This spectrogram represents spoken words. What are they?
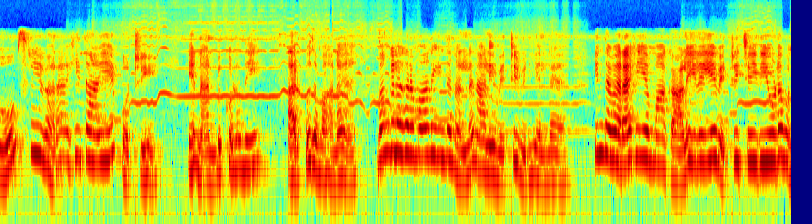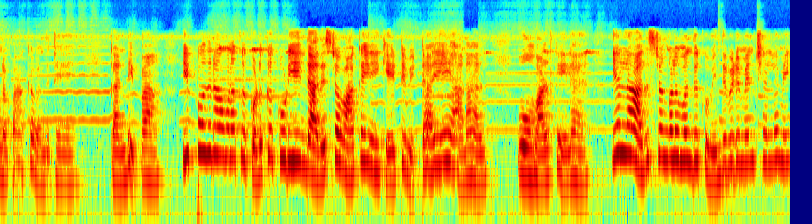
ஓம் ஸ்ரீ வராகி தாயே போற்றி. என் அன்பு குழந்தை அற்புதமான மங்களகரமான இந்த நல்ல நாளின் வெற்றி விடியல்ல இந்த வராகி அம்மா காலையிலேயே வெற்றி செய்தியோட உன்னை பார்க்க வந்துட்டேன். கண்டிப்பா இப்போது நான் உனக்கு கொடுக்கக்கூடிய இந்த அதிர்ஷ்ட வாக்கை நீ கேட்டு விட்டாயே ஆனால் உன் வாழ்க்கையில எல்லா அதிர்ஷ்டங்களும் வந்து குவிந்து விடுமென் செல்லமே.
